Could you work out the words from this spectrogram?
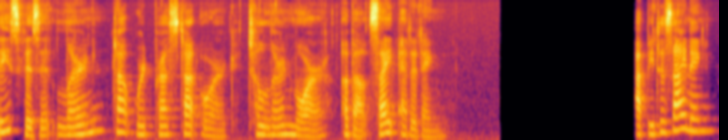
please visit learn.wordpress.org to learn more about site editing. Happy designing!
